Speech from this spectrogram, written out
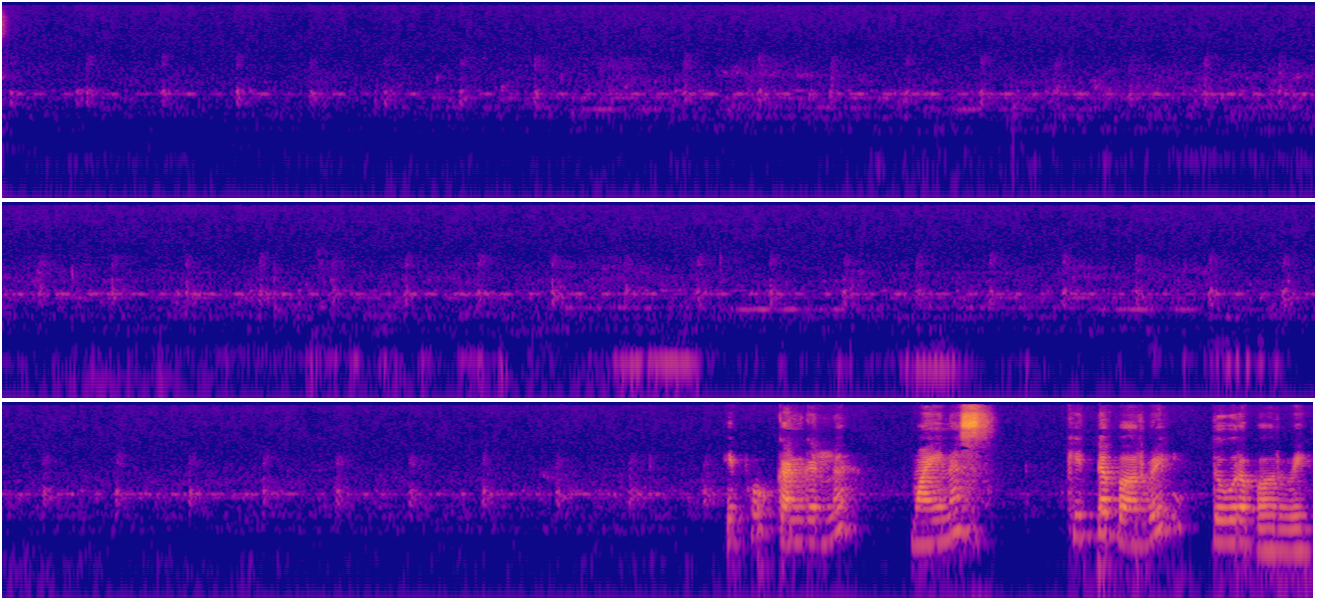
இப்போ கண்களில் மைனஸ் கிட்ட பார்வை தூர பார்வை.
